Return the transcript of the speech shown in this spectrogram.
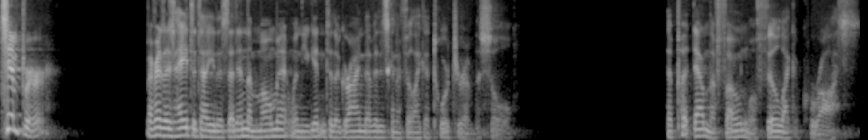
temper. My friends, I just hate to tell you this that in the moment when you get into the grind of it, it's going to feel like a torture of the soul. To put down the phone will feel like a cross.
